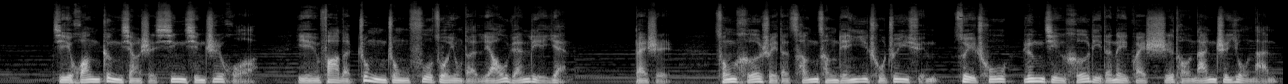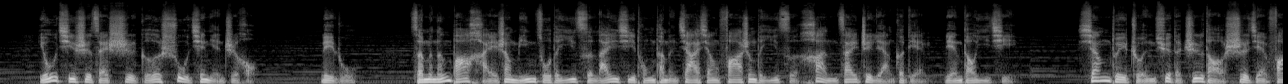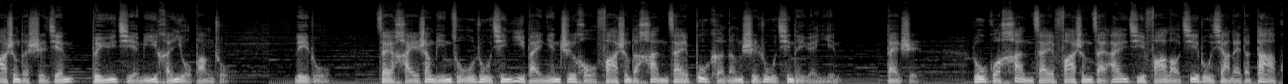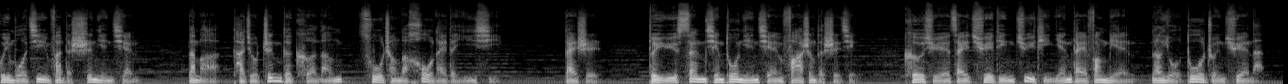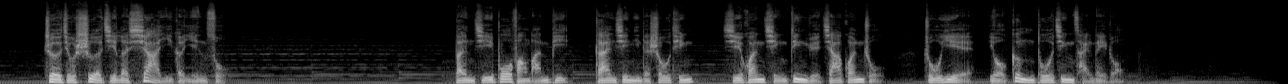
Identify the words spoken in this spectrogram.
饥荒更像是星星之火，引发了重重副作用的燎原烈焰。但是，从河水的层层涟漪处追寻最初扔进河里的那块石头难之又难，尤其是在事隔数千年之后。例如。怎么能把海上民族的一次来袭同他们家乡发生的一次旱灾这两个点连到一起？相对准确的知道事件发生的时间，对于解谜很有帮助。例如，在海上民族入侵一百年之后发生的旱灾，不可能是入侵的原因。但是，如果旱灾发生在埃及法老记录下来的大规模进犯的十年前，那么它就真的可能促成了后来的移徙。但是。对于三千多年前发生的事情，科学在确定具体年代方面能有多准确呢？这就涉及了下一个因素。本集播放完毕，感谢您的收听，喜欢请订阅加关注，主页有更多精彩内容。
